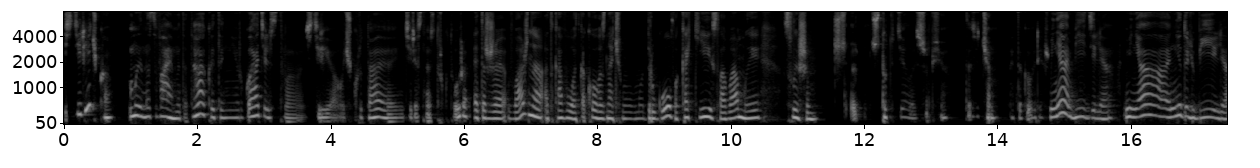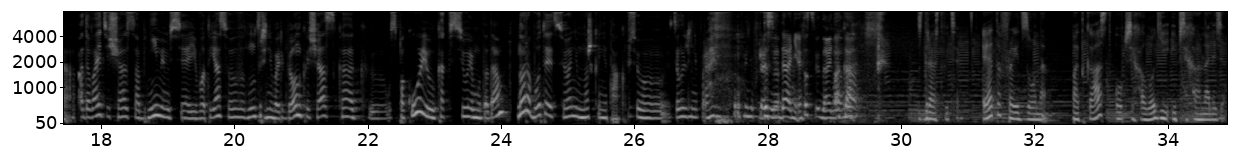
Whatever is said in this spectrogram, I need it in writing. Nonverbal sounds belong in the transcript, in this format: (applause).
Истеричка мы называем это так, это не ругательство. Истерия очень крутая, интересная структура. Это же важно от кого, от какого значимого другого, какие слова мы слышим. Что ты делаешь вообще? Ты зачем это говоришь? Меня обидели, меня недолюбили, а давайте сейчас обнимемся, и вот я своего внутреннего ребенка сейчас как э, успокою, как все ему дадам. Но работает все немножко не так. Все сделали (laughs) неправильно. До свидания. До свидания. Пока. Здравствуйте, это Фрейдзона, подкаст о психологии и психоанализе.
